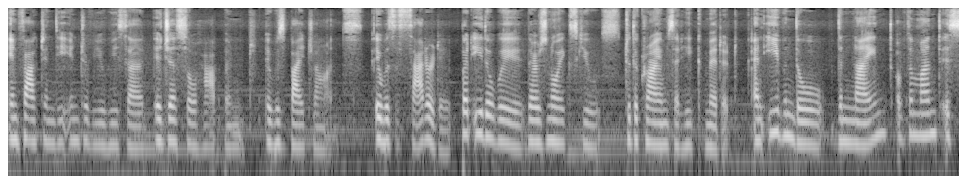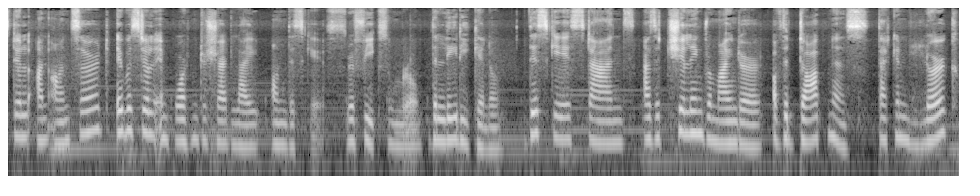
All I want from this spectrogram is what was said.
In fact, in the interview, he said it just so happened. It was by chance. It was a Saturday. But either way, there's no excuse to the crimes that he committed. And even though the 9th of the month is still unanswered, it was still important to shed light on this case. Rafiq Soomro, the lady killer. This case stands as a chilling reminder of the darkness that can lurk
